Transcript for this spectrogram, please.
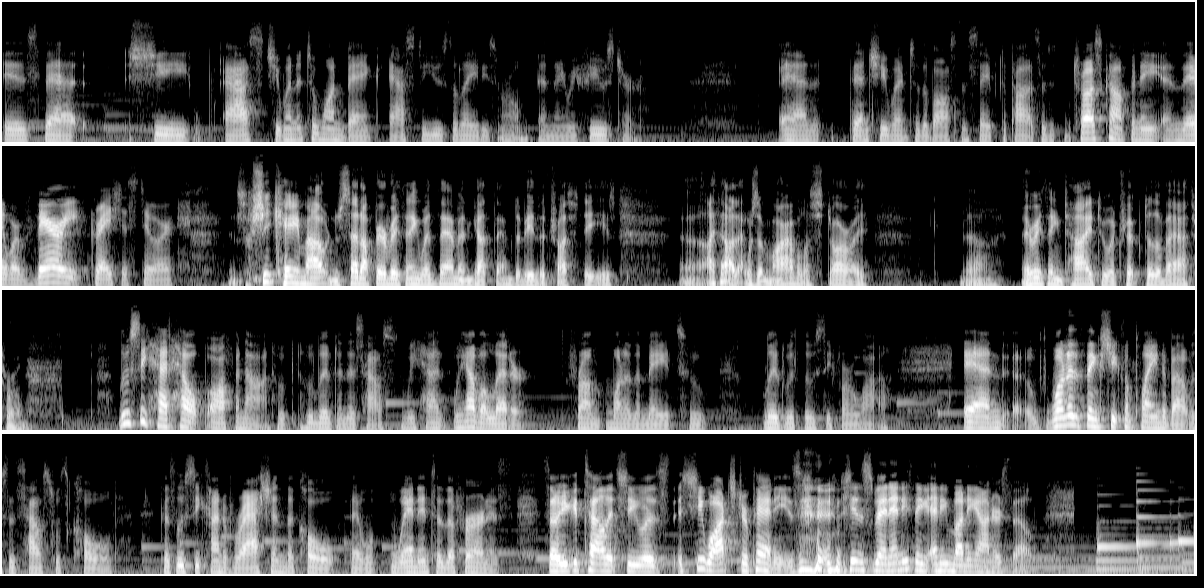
is that she asked, she went into one bank, asked to use the ladies' room, and they refused her. And then she went to the Boston Safe Deposit Trust Company, and they were very gracious to her. And so she came out and set up everything with them and got them to be the trustees. Uh, I thought that was a marvelous story. Uh, everything tied to a trip to the bathroom. Lucy had help off and on who, who lived in this house. We had we have a letter from one of the maids who lived with Lucy for a while. And uh, one of the things she complained about was this house was cold because Lucy kind of rationed the coal that w- went into the furnace. So you could tell that she was she watched her pennies. she didn't spend anything any money on herself.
